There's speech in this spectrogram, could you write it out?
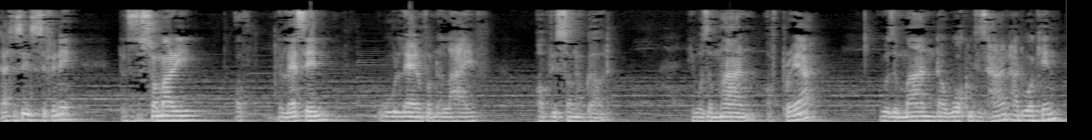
That is it, Symphony. That is the summary of the lesson we will learn from the life of the Son of God. He was a man of prayer. He was a man that worked with his hand, hardworking.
